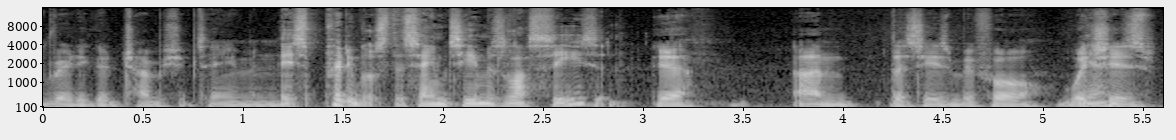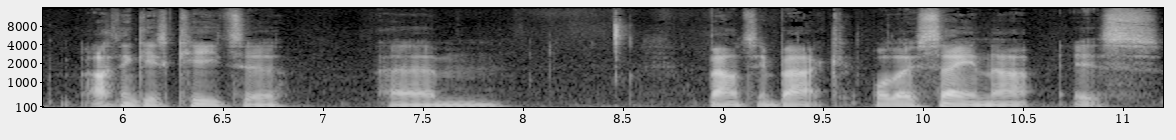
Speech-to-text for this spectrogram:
really good championship team, and It's pretty much the same team as last season. Yeah, and the season before, which Yeah. is I think is key to um, bouncing back. Although saying that, it's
